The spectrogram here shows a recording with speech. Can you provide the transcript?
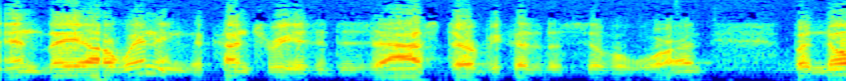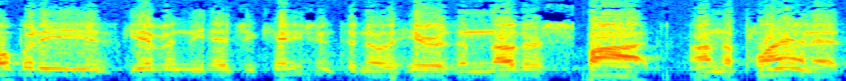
and they are winning. The country is a disaster because of the civil war. But nobody is given the education to know that here is another spot on the planet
